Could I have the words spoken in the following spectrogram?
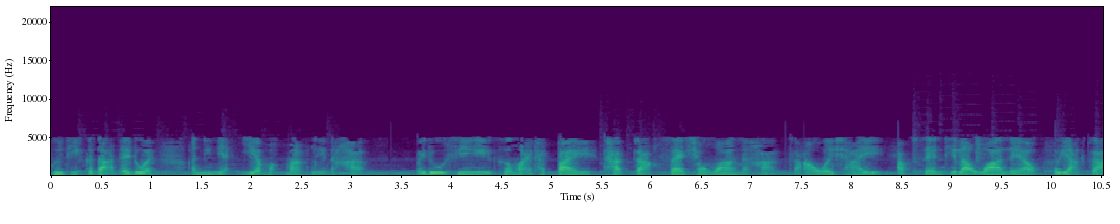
พื้นที่กระดาษได้ด้วย อันนี้เนี่ยเยี่ยมมาก ๆ เลยนะคะ ไปดูที่เครื่องหมายถัดไปถัดจากแทรกช่องว่างนะคะ จะเอาไว้ใช้ปรับเส้นที่เราวาดแล้ว เราอยากจะ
